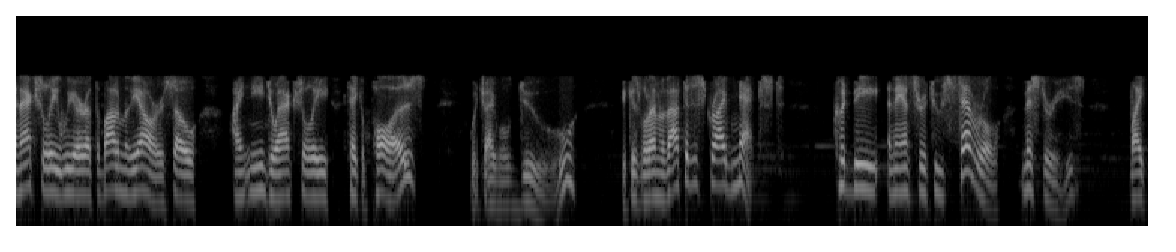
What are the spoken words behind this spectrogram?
and actually we are at the bottom of the hour, so I need to actually take a pause, which I will do, because what I'm about to describe next could be an answer to several mysteries, like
